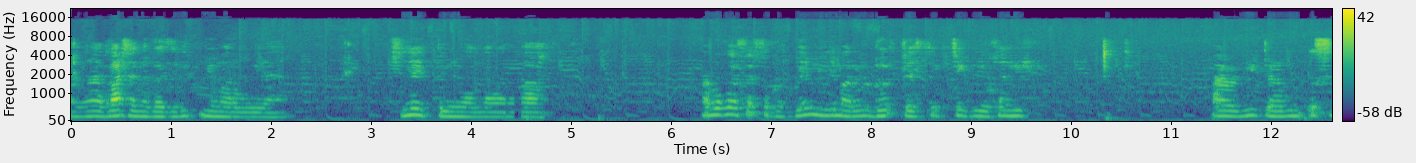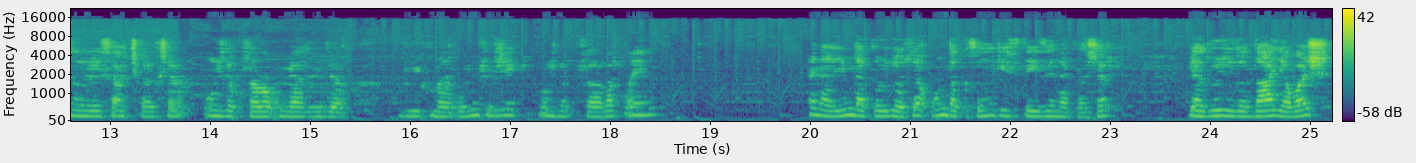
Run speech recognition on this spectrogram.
Allah varsa ne gazete gitmiyorum araba ya. Şimdi etti benim Allah araba. Ses sokak. Benim bildiğim araba 4 destek çekiyorsan 100. Abi büyük arabın ısının reysi açık arkadaşlar. Onun için kusura bakmayın biraz video. Büyük ihtimalle uzun sürecek. Onun için kusura bakmayın. En az 20 dakika video olsa 10 dakikasını kesitte izleyin arkadaşlar. Biraz bu videoda daha yavaş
